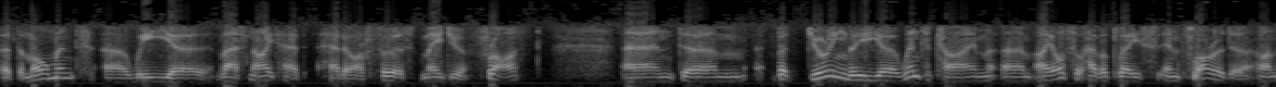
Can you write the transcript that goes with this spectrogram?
at the moment. Uh, we last night had had our first major frost and um, but during the uh, winter time, um, I also have a place in Florida on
